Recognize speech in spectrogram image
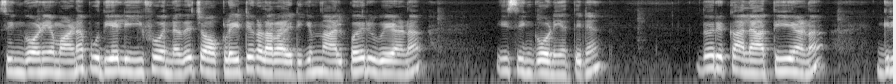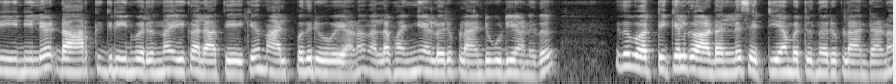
സിങ്കോണിയമാണ്. പുതിയ ലീഫ് വന്നത്. ചോക്ലേറ്റ് കളറായിരിക്കും നാൽപ്പത് രൂപയാണ് ഈ സിങ്കോണിയത്തിന്. ഇതൊരു കലാത്തിയാണ്. ഗ്രീനിൽ ഡാർക്ക് ഗ്രീൻ വരുന്ന ഈ കലാത്തിയയ്ക്ക് നാൽപ്പത് രൂപയാണ്. നല്ല ഭംഗിയുള്ള ഒരു പ്ലാന്റ് കൂടിയാണിത്. ഇത് വെർട്ടിക്കൽ ഗാർഡനിൽ സെറ്റ് ചെയ്യാൻ പറ്റുന്ന ഒരു പ്ലാന്റാണ്.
